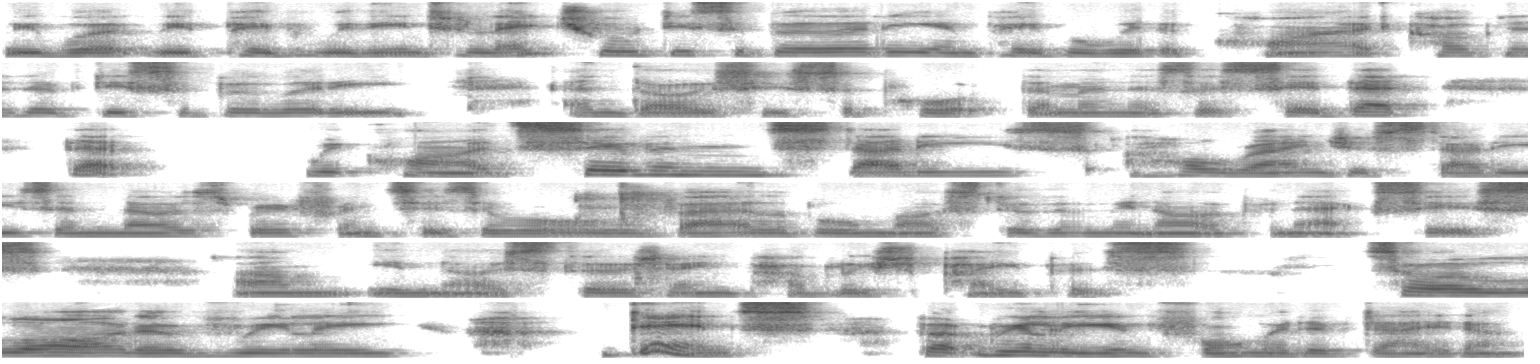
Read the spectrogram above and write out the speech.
We work with people with intellectual disability and people with acquired cognitive disability and those who support them. And as I said, that, that required seven studies, a whole range of studies, and those references are all available, most of them in open access um, in those 13 published papers. So a lot of really dense, but really informative data.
